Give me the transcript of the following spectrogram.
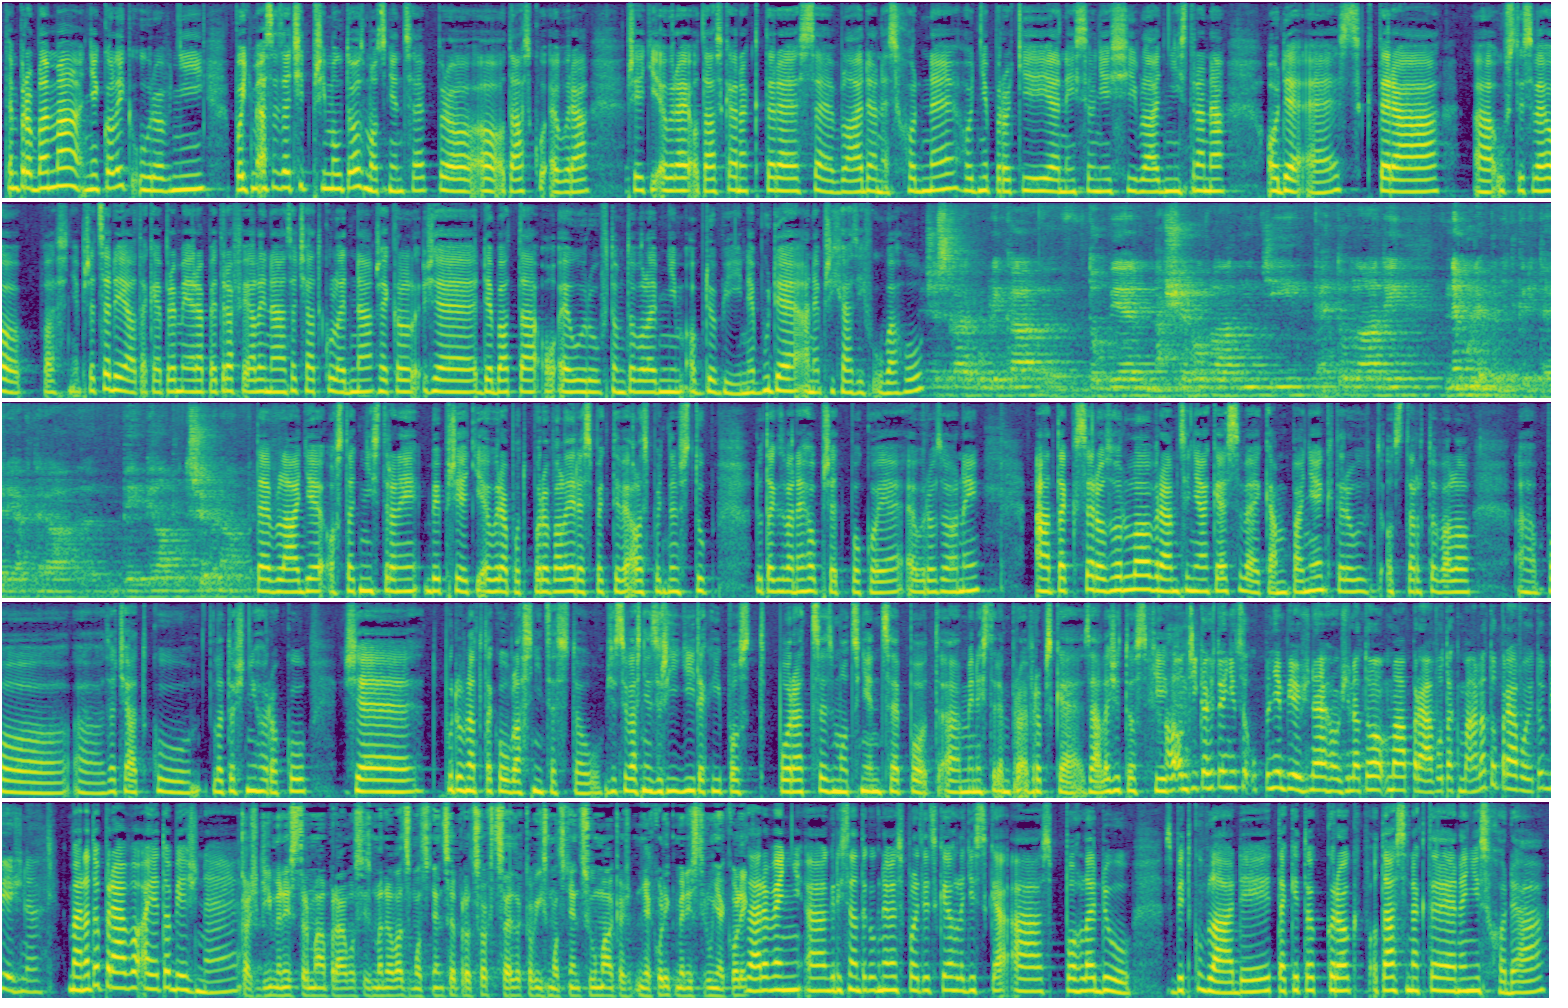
Ten problém má několik úrovní. Pojďme asi začít přímo toho zmocněnce pro otázku eura. Přijetí eura je otázka, na které se vláda neschodne. Hodně proti je nejsilnější vládní strana ODS, která a ústy svého vlastně předsedy a také premiéra Petra Fialy na začátku ledna řekl, že debata o euru v tomto volebním období nebude a nepřichází v úvahu. Česká republika v době našeho vládnutí, této vlády, nebude plnit kritéria, která by byla potřebná. V té vládě ostatní strany by přijetí eura podporovaly, respektive alespoň ten vstup do takzvaného předpokoje eurozóny. A tak se rozhodlo v rámci nějaké své kampaně, kterou odstartovalo po začátku letošního roku, že půjdou na to takovou vlastní cestou, že si vlastně zřídí takový post poradce zmocněnce pod ministrem pro evropské záležitosti. Ale on říká, že to je něco úplně běžného, že na to má právo, tak má na to právo, je to běžné. Má na to právo a je to běžné. Každý ministr má právo si zmenovat zmocněnce pro co chce, takových zmocněnců má každý, několik ministrů, několik. Zároveň, když se na to koukneme z politického hlediska a z pohledu zbytku vlády, tak je to krok v otázce, na které není schoda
